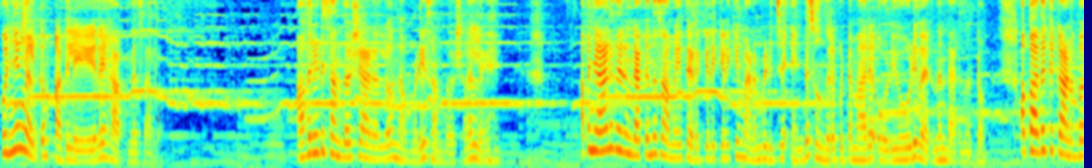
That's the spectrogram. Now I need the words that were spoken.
കുഞ്ഞുങ്ങൾക്കും അതിലേറെ ഹാപ്പിനെസ് ആണ്. അവരുടെ സന്തോഷമാണല്ലോ നമ്മുടെ സന്തോഷം അല്ലേ? അപ്പം ഞാനിത് ഉണ്ടാക്കുന്ന സമയത്ത് ഇടയ്ക്കിടയ്ക്കിടയ്ക്ക് മണം പിടിച്ച് എന്റെ സുന്ദരക്കുട്ടന്മാർ ഓടി ഓടി വരുന്നുണ്ടായിരുന്നു കേട്ടോ. അപ്പോൾ അതൊക്കെ കാണുമ്പോൾ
